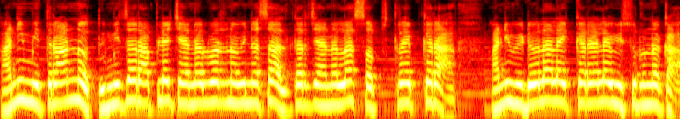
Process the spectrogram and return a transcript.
आणि मित्रांनो तुम्ही जर आपल्या चॅनलवर नवीन असाल तर चॅनलला सबस्क्राईब करा आणि व्हिडिओला लाईक करायला विसरू नका.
